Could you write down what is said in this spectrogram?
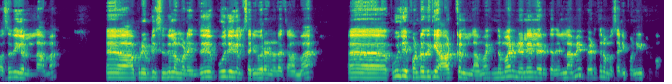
வசதிகள் இல்லாமல் அப்படி இப்படி சிதிலம் அடைந்து பூஜைகள் சரிவர நடக்காமல் பூஜை பண்ணுறதுக்கே ஆட்கள் இல்லாமல் இந்த மாதிரி நிலையில் இருக்கிறது எல்லாமே இப்போ எடுத்து நம்ம சரி பண்ணிகிட்டு இருக்கோம்.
